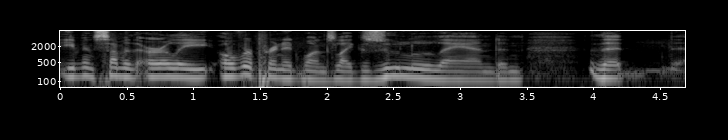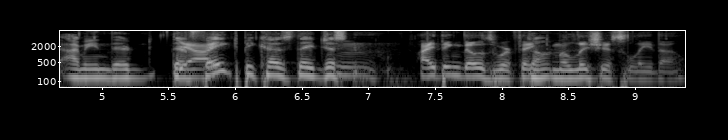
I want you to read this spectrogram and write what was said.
even some of the early overprinted ones like Zululand and that I mean they're they're Yeah, I- faked because they just I think those were faked Don't- maliciously, though.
